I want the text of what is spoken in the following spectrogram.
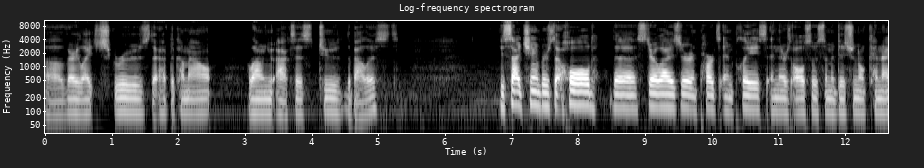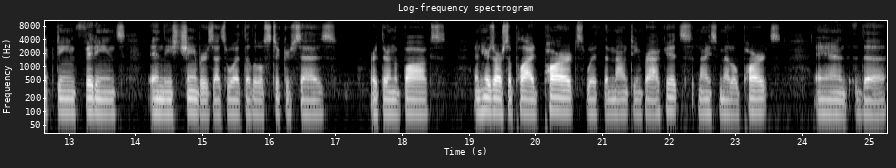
uh, very light screws that have to come out, allowing you access to the ballast. These side chambers that hold the sterilizer and parts in place and there's also some additional connecting fittings in these chambers. That's what the little sticker says right there in the box. And here's our supplied parts with the mounting brackets nice metal parts and the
